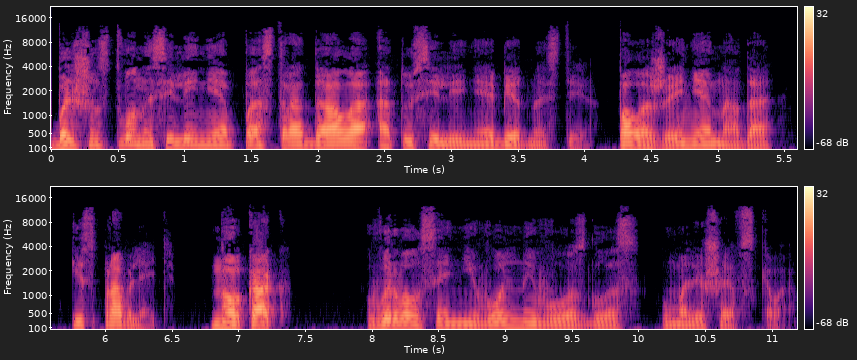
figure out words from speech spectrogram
большинство населения пострадало от усиления бедности. Положение надо исправлять. Но как? Вырвался невольный возглас у Малишевского.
